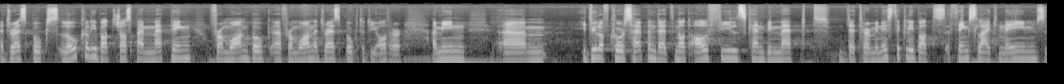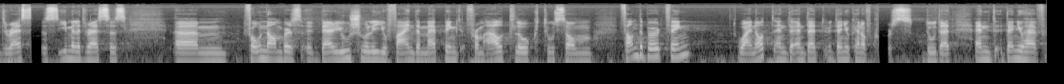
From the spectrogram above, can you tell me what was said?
address books locally, but just by mapping from one book, uh, from one address book to the other. I mean, um, it will of course happen that not all fields can be mapped deterministically, but things like names, addresses, email addresses, um, phone numbers, uh, there usually you find the mapping from Outlook to some Thunderbird thing why not? And, and that, then you can, of course, do that. And then you have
